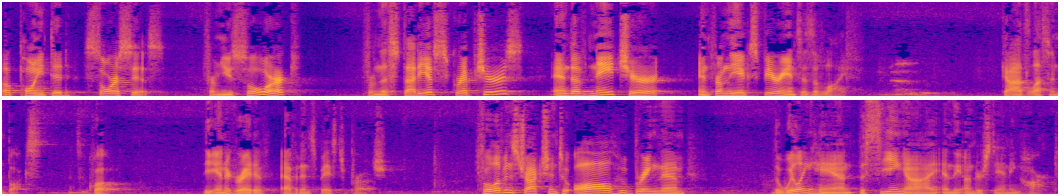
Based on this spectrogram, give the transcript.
appointed sources, from useful work, from the study of scriptures, and of nature and from the experiences of life. God's lesson books. That's a quote. The integrative, evidence based approach. Full of instruction to all who bring them the willing hand, the seeing eye, and the understanding heart.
